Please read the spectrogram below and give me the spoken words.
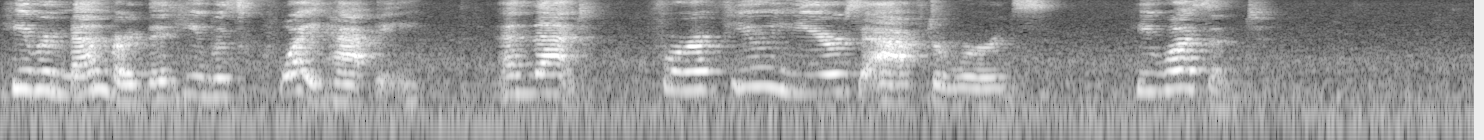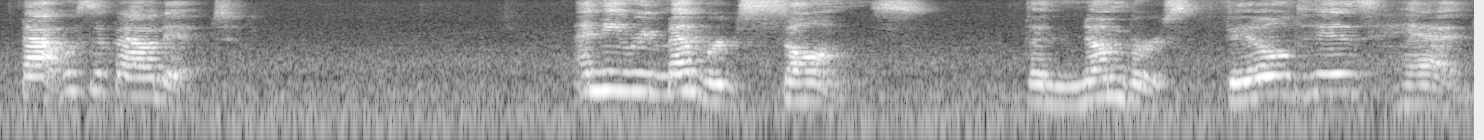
He remembered that he was quite happy and that for a few years afterwards he wasn't. That was about it. And he remembered songs. The numbers filled his head.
